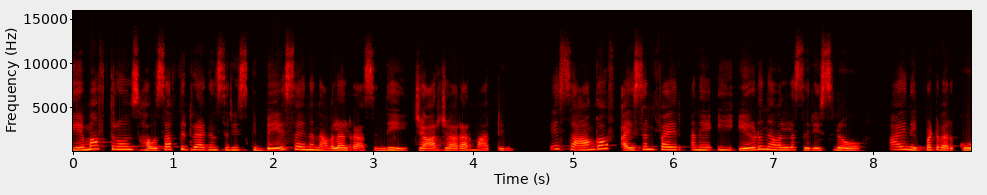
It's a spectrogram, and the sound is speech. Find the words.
Game of Thrones House of the Dragon సిరీస్కి బేస్ అయిన నవలలు రాసింది George R R Martin. A Song of Ice and Fire అనే ఈ ఏడు నవలల సిరీస్లో ఆయన ఇప్పటి వరకు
